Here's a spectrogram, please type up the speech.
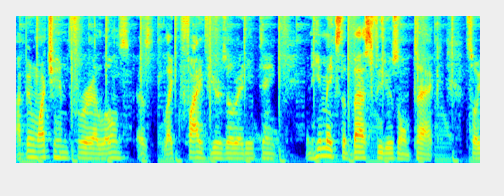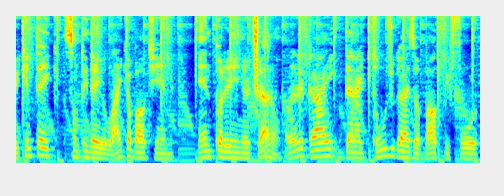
I've been watching him for a long, as like five years already, I think. And he makes the best videos on tech. So you can take something that you like about him and put it in your channel. Another guy that I told you guys about before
